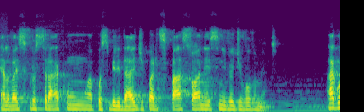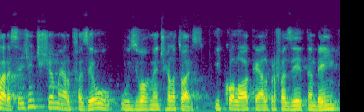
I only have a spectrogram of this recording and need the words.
Ela vai se frustrar com a possibilidade de participar só nesse nível de envolvimento. Agora, se a gente chama ela para fazer o, o desenvolvimento de relatórios e coloca ela para fazer também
